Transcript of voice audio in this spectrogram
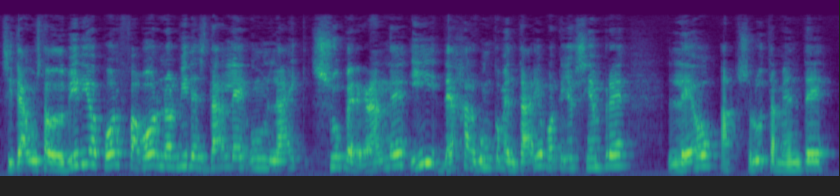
Si te ha gustado el vídeo, por favor no olvides darle un like súper grande, y deja algún comentario, porque yo siempre leo absolutamente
